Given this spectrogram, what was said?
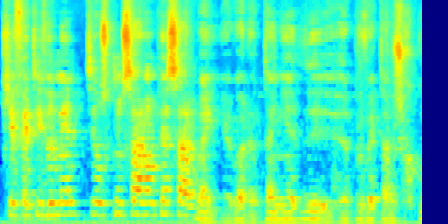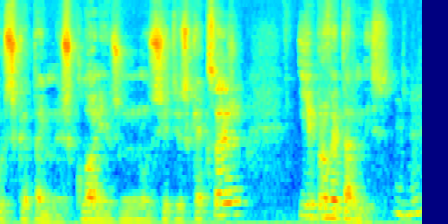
que efetivamente eles começaram a pensar, bem, agora tenho é de aproveitar os recursos que eu tenho nas colónias, nos sítios que quer que seja, e aproveitar-me disso. Uhum.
